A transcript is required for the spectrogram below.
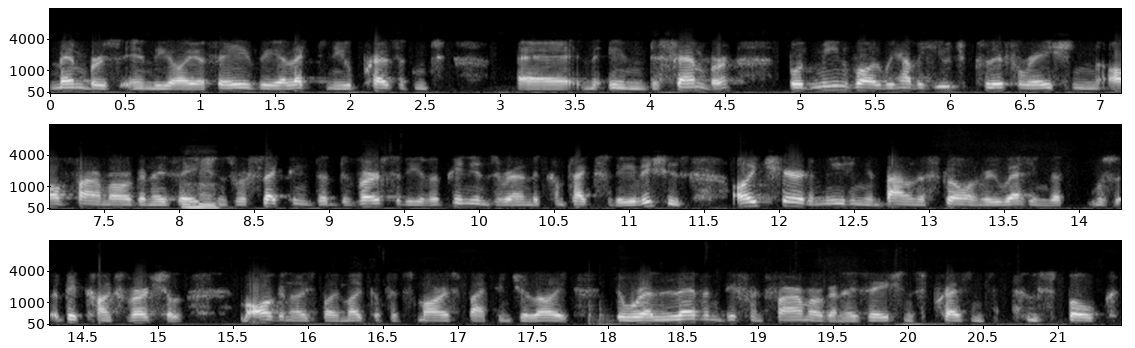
members in the IFA. They elect a new president uh, in December. But meanwhile, we have a huge proliferation of farm organisations mm-hmm. reflecting the diversity of opinions around the complexity of issues. I chaired a meeting in Ballinasloe and Rewetting that was a bit controversial, organised by Michael Fitzmaurice back in July. There were 11 different farm organisations present who spoke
